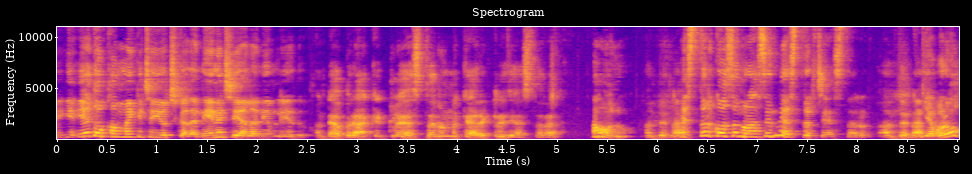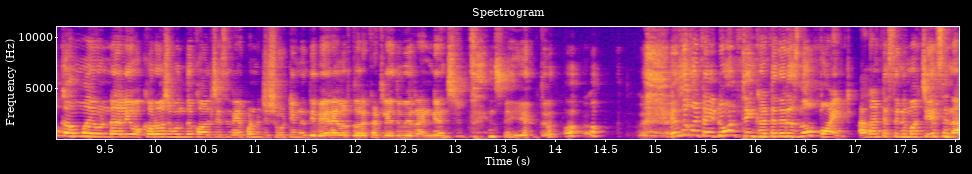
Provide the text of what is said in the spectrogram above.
ఏదో ఒక అమ్మాయికి చేయొచ్చు కదా. నేనే చేయాలని ఏం లేదు. అంటే ఆ బ్రాకెట్లో ఎస్తర్ ఉన్న క్యారెక్టర్ చేస్తారా? అవును. అంతేనా? ఎస్తర్ కోసం రాసింది ఎస్తర్ చేస్తారు. అంతేనా? ఎవరో ఒక అమ్మాయి ఉండాలి ఒక రోజు ముందు కాల్ చేసి రేపటి నుంచి షూటింగ్ ఉంది వేరే ఎవరు దొరకట్లేదు మీరు రండి అని చెప్తే చెయ్యొద్దు ఎందుకంటే ఐ డోంట్ థింక్ అంటే దర్ ఇస్ నో పాయింట్ అలాంటి సినిమా చేసినా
